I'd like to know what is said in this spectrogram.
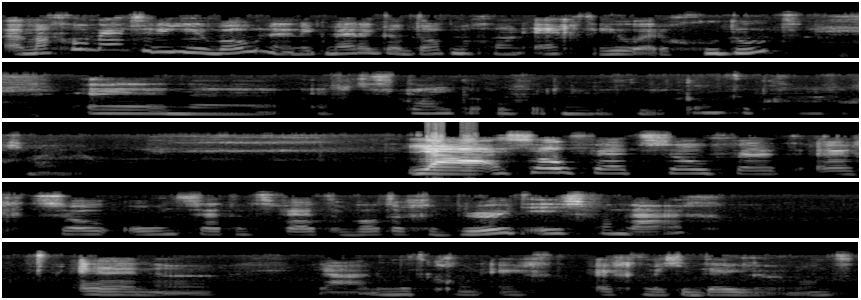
Uh, maar gewoon mensen die hier wonen. En ik merk dat dat me gewoon echt heel erg goed doet. En uh, eventjes kijken of ik nu de goede kant op ga. Volgens mij wel. Ja, zo vet, zo vet. Echt zo ontzettend vet wat er gebeurd is vandaag. En ja, dat moet ik gewoon echt, echt met je delen. Want...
